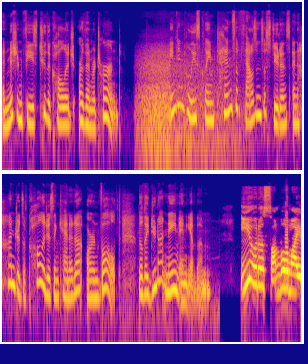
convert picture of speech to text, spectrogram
Admission fees to the college are then returned. Indian police claim tens of thousands of students and hundreds of colleges in Canada are involved, though they do not name any of them. ഈ ഒരു സംഭവവുമായി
